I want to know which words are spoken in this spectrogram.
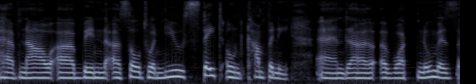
have now uh, been uh, sold to a new state owned company. And what NUM is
